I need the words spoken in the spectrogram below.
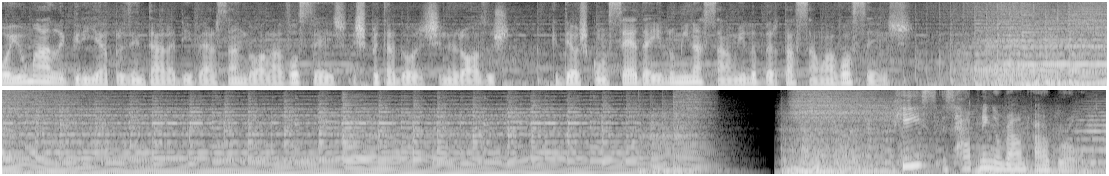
Foi uma alegria apresentar a diversa Angola a vocês, espectadores generosos. Que Deus conceda iluminação e libertação a vocês. Peace is happening around our world.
